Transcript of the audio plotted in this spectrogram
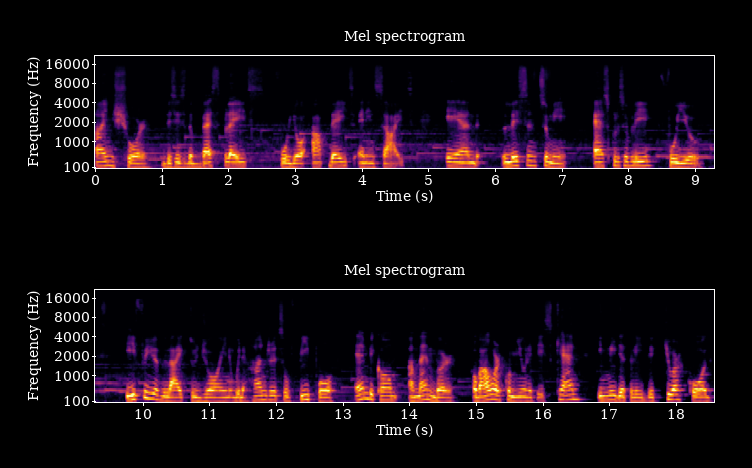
I'm sure this is the best place for your updates and insights. And listen to me exclusively for you. If you would like to join with hundreds of people and become a member of our community, scan immediately the QR code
